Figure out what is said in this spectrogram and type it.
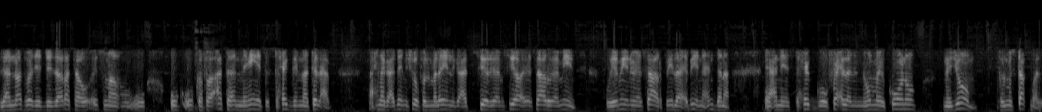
لأنه اثبتت جدارتها واسمها وكفاءتها إن هي تستحق إنها تلعب. إحنا قاعدين نشوف الملايين اللي قاعد تصير يسار ويمين ويمين ويسار. في لاعبين عندنا يعني يستحقوا فعلا إن هم يكونوا نجوم. في المستقبل.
